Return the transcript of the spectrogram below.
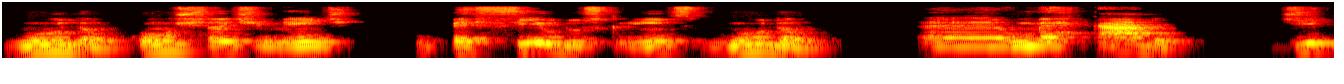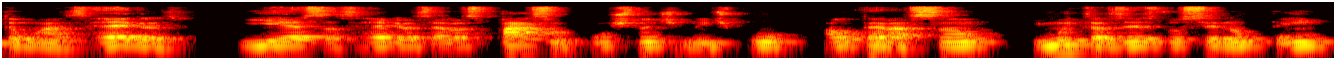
mudam constantemente, o perfil dos clientes mudam, é, o mercado ditam as regras e essas regras elas passam constantemente por alteração e muitas vezes você não tem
